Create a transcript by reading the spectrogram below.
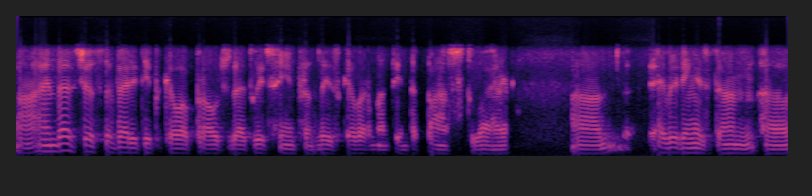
Uh, and that's just a very typical approach that we've seen from this government in the past, where um, everything is done uh,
